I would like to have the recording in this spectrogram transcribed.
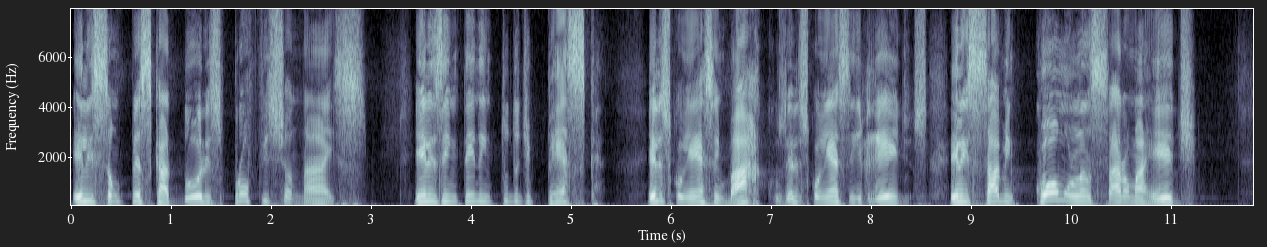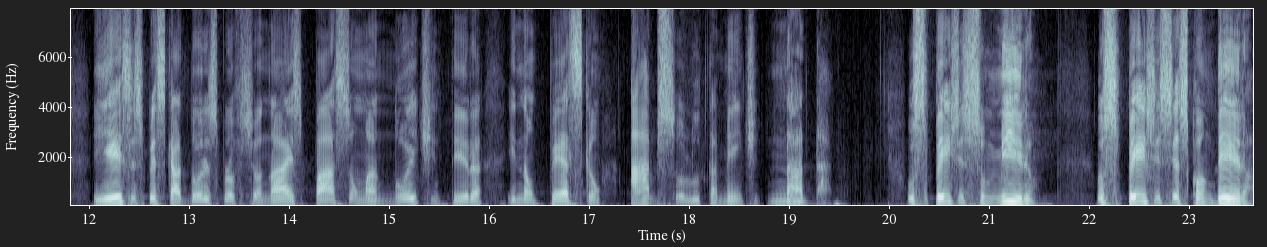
eles são pescadores profissionais, eles entendem tudo de pesca, eles conhecem barcos, eles conhecem redes, eles sabem como lançar uma rede. E esses pescadores profissionais passam uma noite inteira e não pescam absolutamente nada. Os peixes sumiram, os peixes se esconderam.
